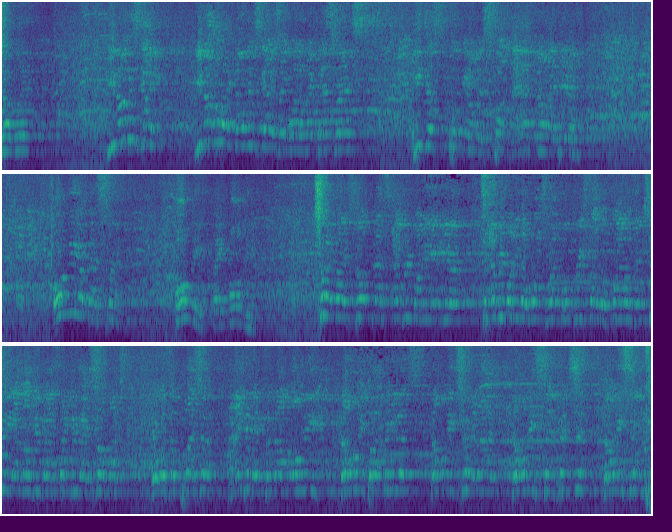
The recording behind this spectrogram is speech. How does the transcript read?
You know this guy, you know who I know this guy is like one of my best friends? He just put me on the spot. I had no idea. Only a best friend. Only, like only. Try Vibes, God bless everybody in here. To everybody that watched Rumble Bull Freestyle, the finals, and shooting, I love you guys. Thank you guys so much. It was a pleasure. And I did it for not only, not only Barbados, not only Trinidad, not only St. Vincent, not only St. Lucia.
